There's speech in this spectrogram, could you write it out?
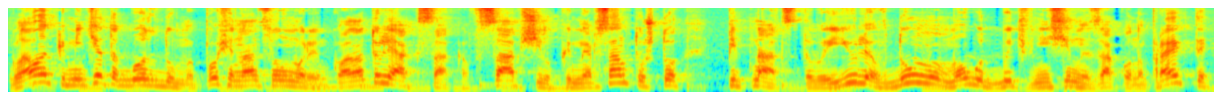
Глава Комитета Госдумы по финансовому рынку Анатолий Аксаков сообщил коммерсанту, что 15 июля в Думу могут быть внесены законопроекты,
